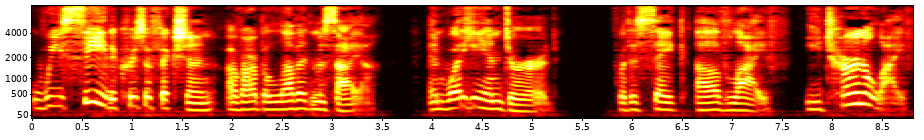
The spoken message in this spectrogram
we see the crucifixion of our beloved Messiah and what he endured for the sake of life, eternal life,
